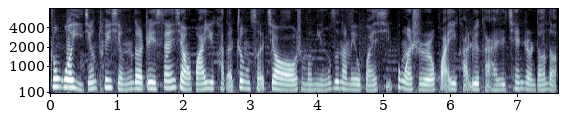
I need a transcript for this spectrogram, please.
中国已经推行的这三项华裔卡的政策叫什么名字呢？没有关系，不管是华裔卡、绿卡还是签证等等。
